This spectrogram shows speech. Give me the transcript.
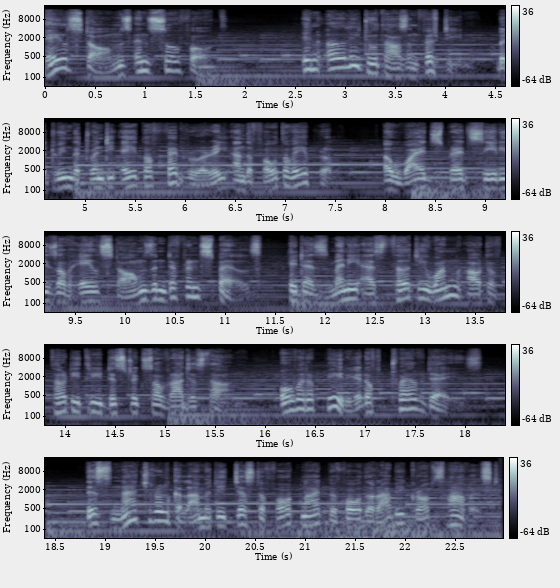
hailstorms and so forth. In early 2015, between the 28th of February and the 4th of April, a widespread series of hailstorms in different spells hit as many as 31 out of 33 districts of Rajasthan over a period of 12 days. This natural calamity just a fortnight before the rabi crop's harvest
